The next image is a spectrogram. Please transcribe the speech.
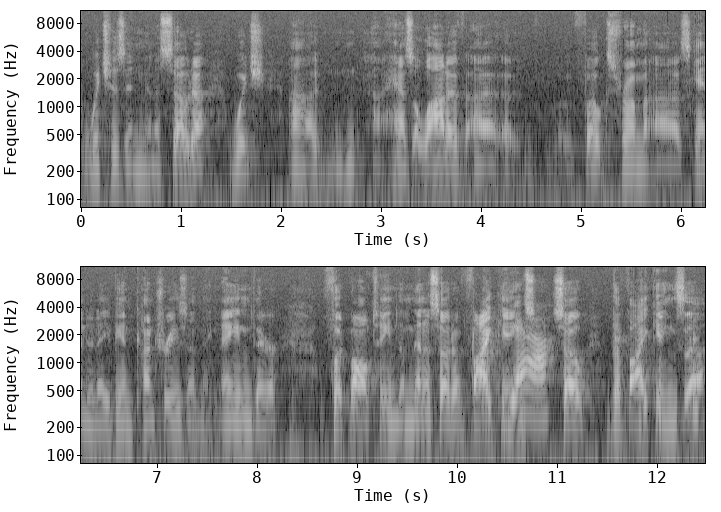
which is in Minnesota, which has a lot of folks from Scandinavian countries, and they named their football team, the Minnesota Vikings. Yeah. So the Vikings. uh,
